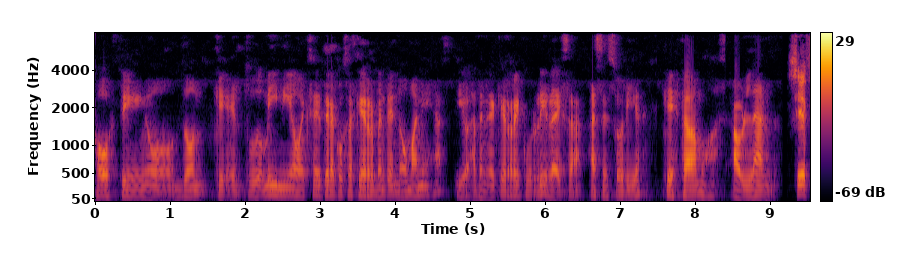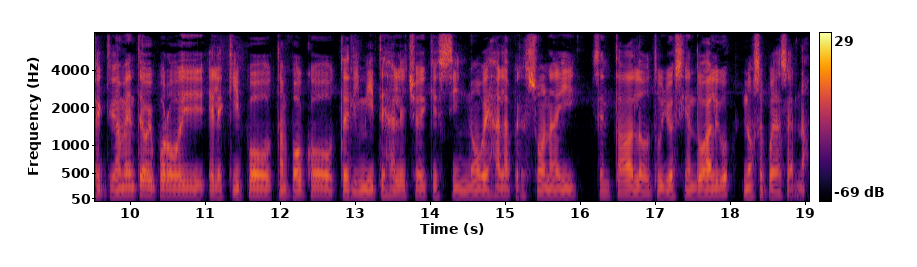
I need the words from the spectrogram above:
hosting o don, que el, tu dominio, etcétera, cosas que de repente no manejas y vas a tener que recurrir a esa asesoría que estábamos hablando. Sí, efectivamente, hoy por hoy el equipo tampoco te limites al hecho de que si no ves a la persona ahí sentado al lado tuyo haciendo algo, no se puede hacer, no.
